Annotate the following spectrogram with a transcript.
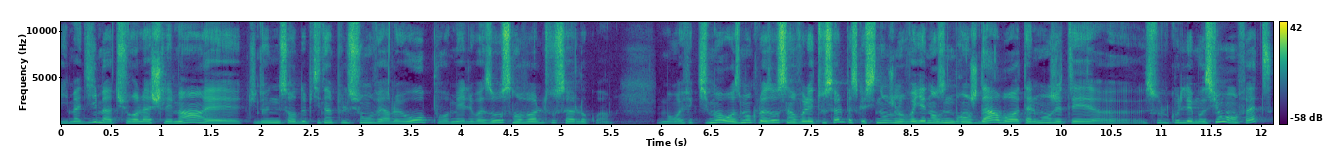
Il m'a dit, bah, tu relâches les mains et tu donnes une sorte de petite impulsion vers le haut, pour, mais l'oiseau s'envole tout seul, quoi. Bon, effectivement, heureusement que l'oiseau s'est envolé tout seul, parce que sinon je l'envoyais dans une branche d'arbre, tellement j'étais euh, sous le coup de l'émotion, en fait.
